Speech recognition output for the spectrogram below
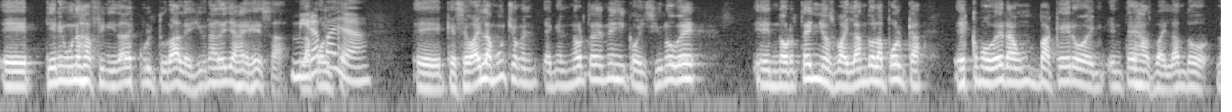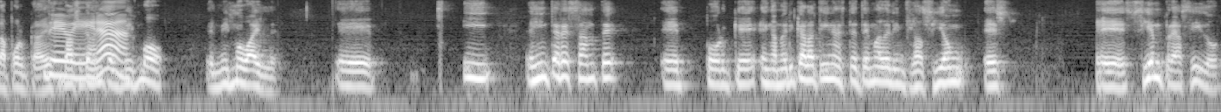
eh, tienen unas afinidades culturales y una de ellas es esa. Mira para allá. que se baila mucho en el, norte de México y si uno ve norteños bailando la polca, es como ver a un vaquero en, Texas bailando la polca. Es básicamente el mismo, el mismo baile. y es interesante eh, porque en América Latina este tema de la inflación es eh, siempre ha sido,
